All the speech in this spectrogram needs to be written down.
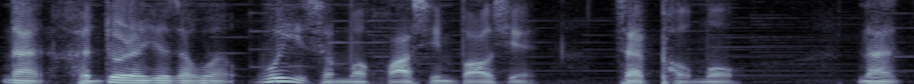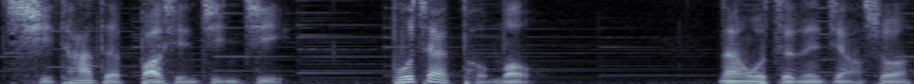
那很多人就在问，为什么华兴保险在 promo，那其他的保险经纪不在 promo？那我只能讲说，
